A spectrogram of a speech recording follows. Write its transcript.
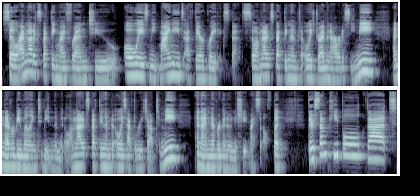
So I'm not expecting my friend to always meet my needs at their great expense. So I'm not expecting them to always drive an hour to see me and never be willing to meet in the middle. I'm not expecting them to always have to reach out to me and I'm never going to initiate myself. But there's some people that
